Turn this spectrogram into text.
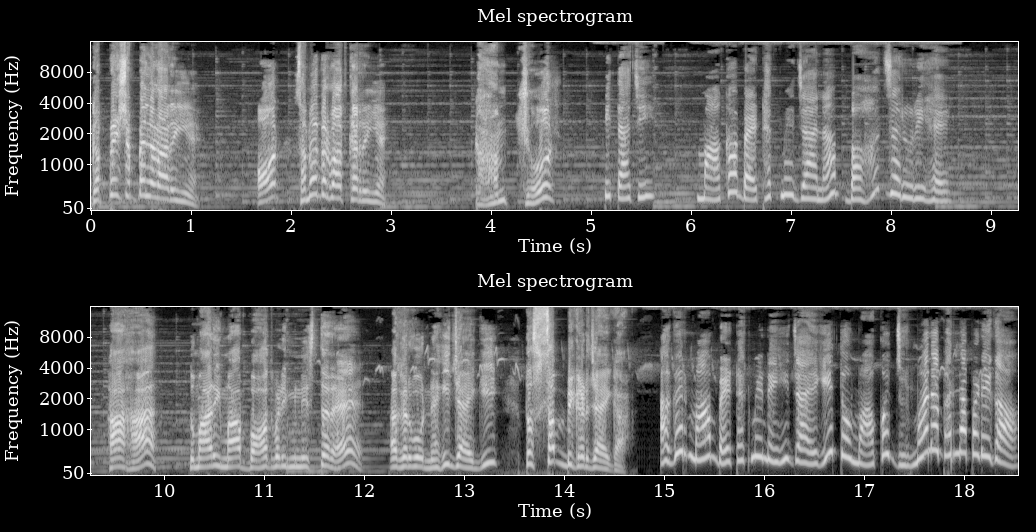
गप्पे शप्पे लड़ा रही हैं और समय बर्बाद कर रही हैं। काम चोर। पिताजी माँ का बैठक में जाना बहुत ज़रूरी है। हाँ हाँ तुम्हारी माँ बहुत बड़ी मिनिस्टर है। अगर वो नहीं जाएगी तो सब बिगड़ जाएगा। अगर माँ बैठक में नहीं जाएगी तो माँ को जुर्माना भरना पड़ेगा।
